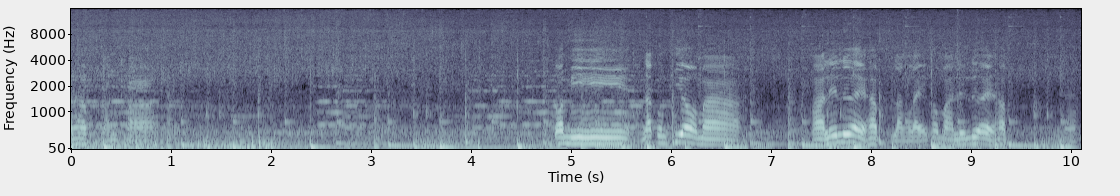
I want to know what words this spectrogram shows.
นะครับร้านค้า ก็มีนักท่องเที่ยวมามาเรื่อยๆครับ หลั่งไหลเข้ามาเรื่อยๆครับนะ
